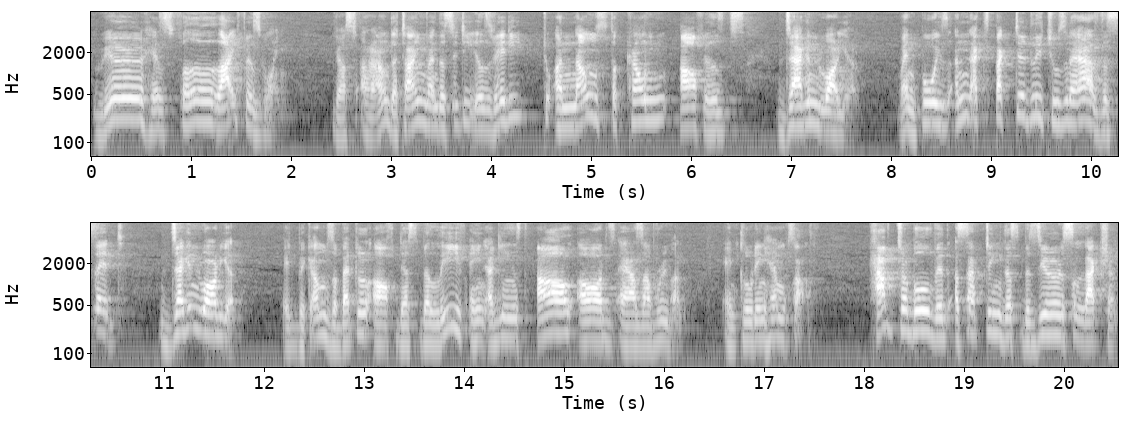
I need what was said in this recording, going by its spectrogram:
where his full life is going just around the time when the city is ready to announce the crowning of its Dragon Warrior. When Po is unexpectedly chosen as the said Dragon Warrior, it becomes a battle of disbelief and against all odds as everyone, including himself, have trouble with accepting this bizarre selection.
